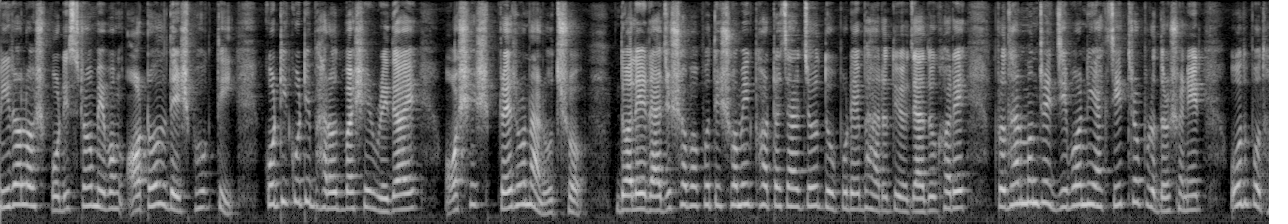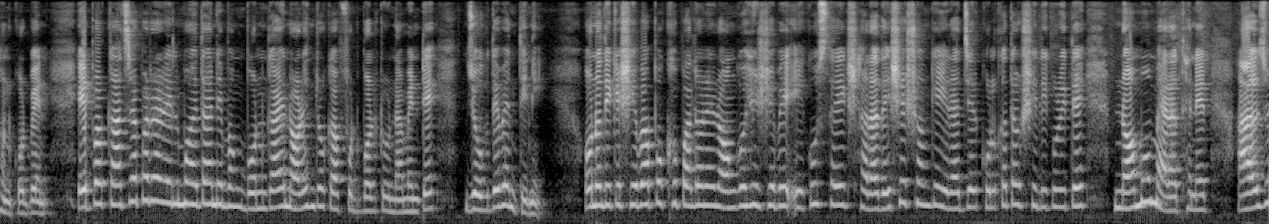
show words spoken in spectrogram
নিরলস পরিশ্রম এবং অটল দেশভক্তি কোটি কোটি ভারতবাসীর হৃদয়ে অশেষ প্রেরণার উৎস। দলের রাজ্য সভাপতি শ্রমিক ভট্টাচার্য দুপুরে ভারতীয় জাদুঘরে প্রধানমন্ত্রীর জীবনী এক চিত্র প্রদর্শনীর উদ্বোধন করবেন। এরপর কাঁচরাপাড়া রেল ময়দান এবং বনগায় নরেন্দ্র কাপ ফুটবল টুর্নামেন্টে যোগ দেবেন তিনি। অন্যদিকে সেবাপক্ষ পালনের অঙ্গ হিসেবে একুশ তারিখ সারা দেশের সঙ্গে এ রাজ্যের কলকাতা ও শিলিগুড়িতে নম ম্যারাথনের আয়োজন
